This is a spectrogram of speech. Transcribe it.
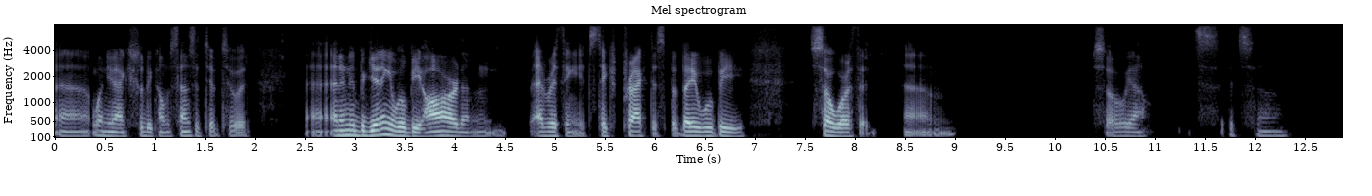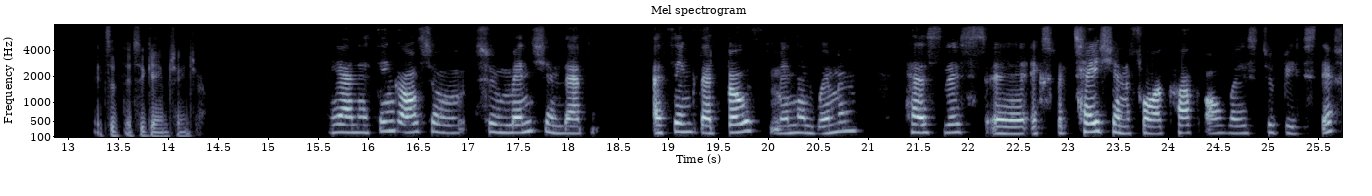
uh, when you actually become sensitive to it uh, and in the beginning it will be hard and everything. It takes practice, but but it will be so worth it. Um, so yeah, it's it's uh, it's a it's a game changer. Yeah, and I think also to mention that I think that both men and women has this uh, expectation for a cock always to be stiff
